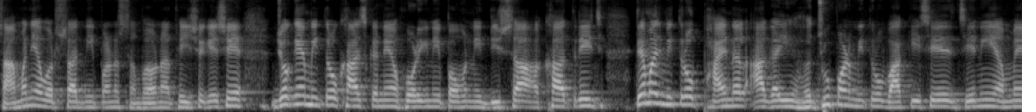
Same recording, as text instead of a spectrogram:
સામાન્ય વરસાદની પણ સંભાવના થઈ શકે છે. જો કે મિત્રો ખાસ કરીને હોળીની પવનની દિશા અખાત્રીજ તેમજ મિત્રો ફાઇનલ આગાહી હજુ પણ મિત્રો બાકી છે, જેની અમે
